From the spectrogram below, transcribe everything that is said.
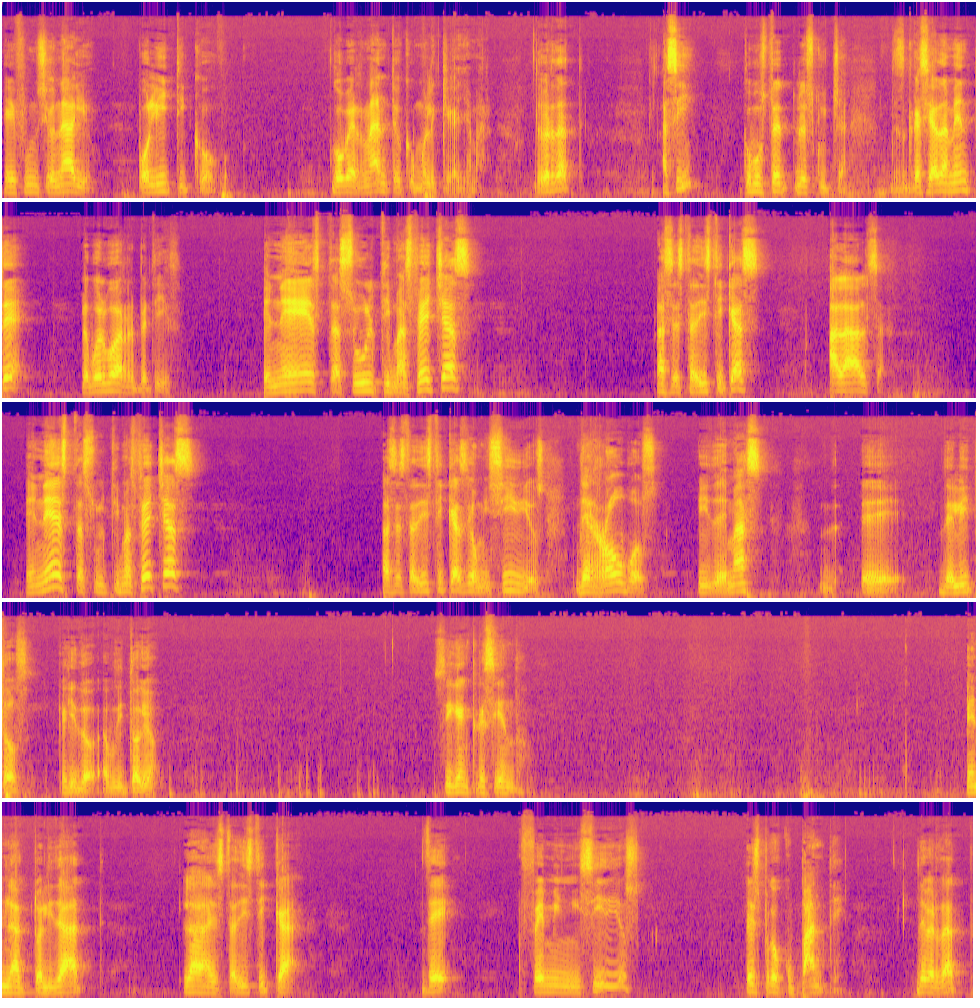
eh, funcionario, político, gobernante o como le quiera llamar. De verdad, así como usted lo escucha. Desgraciadamente, lo vuelvo a repetir, en estas últimas fechas, las estadísticas a la alza. En estas últimas fechas, las estadísticas de homicidios, de robos y demás eh, delitos querido auditorio, siguen creciendo. En la actualidad, la estadística de feminicidios es preocupante, de verdad.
